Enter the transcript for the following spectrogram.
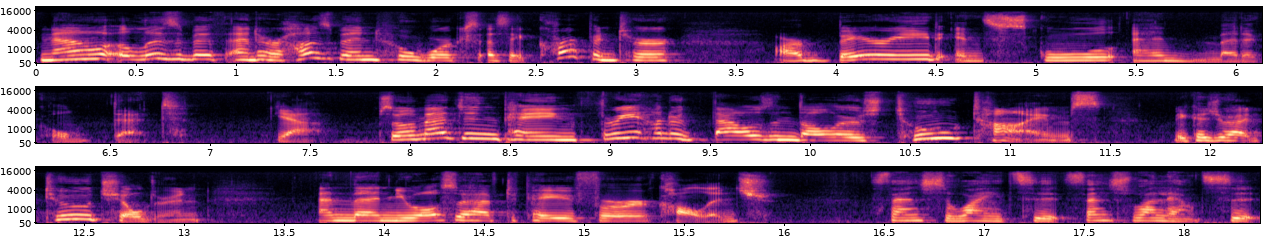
Now, Elizabeth and her husband, who works as a carpenter, are buried in school and medical debt. Yeah, so imagine paying $300,000 two times because you had two children, and then you also have to pay for college. 三十万一次，三十万两次，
